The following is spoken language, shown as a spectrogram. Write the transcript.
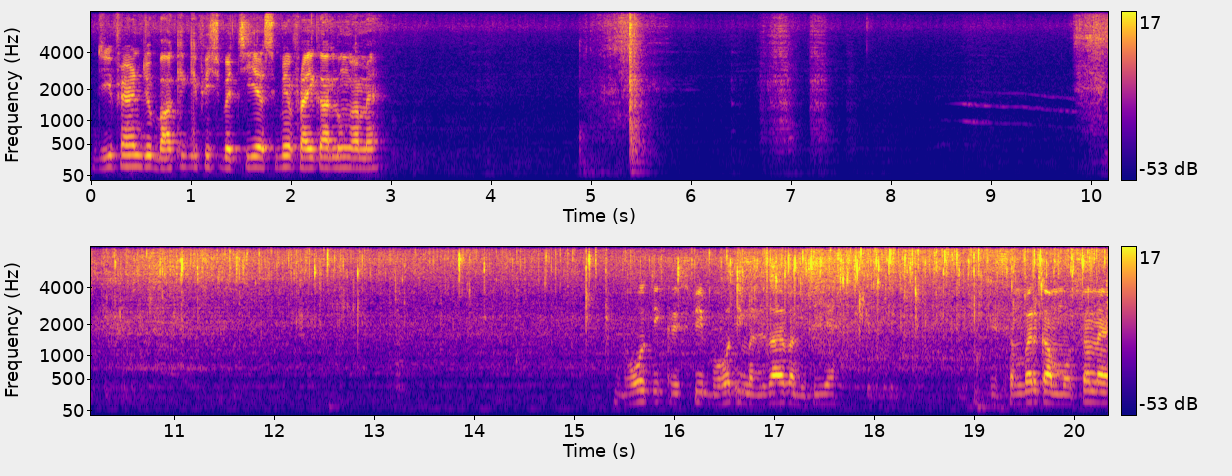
جی فرینڈ، جو باقی کی فش بچی ہے اس میں فرائی کر لوں گا میں۔ بہت ہی کرسپی بہت ہی مزیدار بنتی ہے۔ دسمبر کا موسم ہے۔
